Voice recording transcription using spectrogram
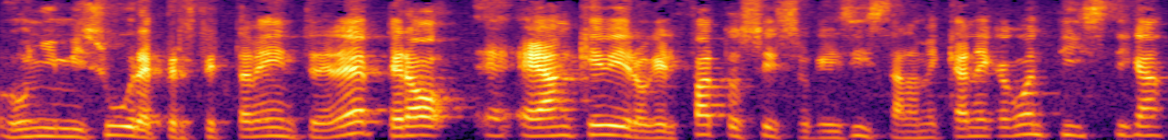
ogni misura è perfettamente, eh, però è, è, anche vero che il fatto stesso che esista la meccanica quantistica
